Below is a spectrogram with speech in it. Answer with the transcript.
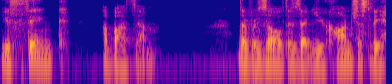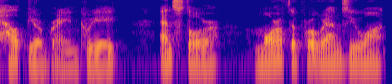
you think about them. The result is that you consciously help your brain create and store more of the programs you want.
